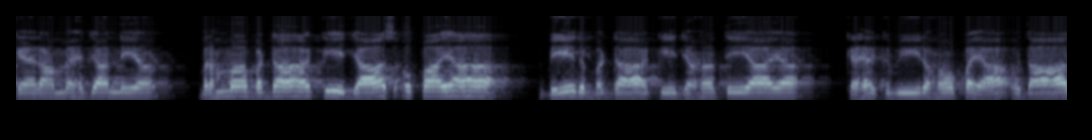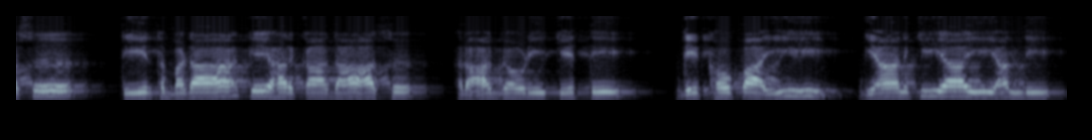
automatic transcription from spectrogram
ਕੈ ਰਾਮਹਿ ਜਾਣਿਆ ਬ੍ਰਹਮਾ ਵੱਡਾ ਕੇ ਜਾਸ ਉਪਾਇਆ, ਵੇਦ ਵੱਡਾ ਕੇ ਜਹਾਂ ਤੇ ਆਇਆ। ਕਹਿ ਕਬੀਰ ਹਉ ਭਇਆ ਉਦਾਸ, ਤੀਰਥ ਬੜਾ ਕੇ ਹਰ ਕਾ ਦਾਸ। ਰਾਗ ਗੌੜੀ ਚੇਤੀ, ਦੇਖੋ ਭਾਈ, ਗਿਆਨ ਕੀ ਆਈ ਆਂਦੀ।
